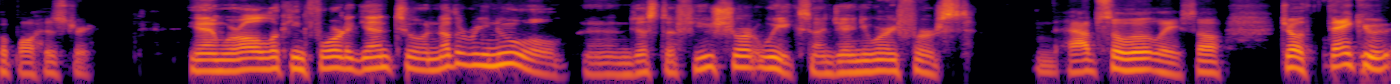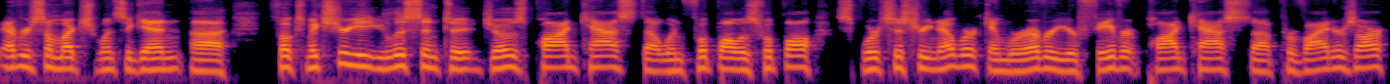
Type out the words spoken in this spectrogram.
football history. Yeah, and we're all looking forward again to another renewal in just a few short weeks on January 1st. Absolutely. So, Joe, thank you ever so much once again. Uh, folks, make sure you, listen to Joe's podcast, uh, When Football Was Football, Sports History Network, and wherever your favorite podcast uh, providers are.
